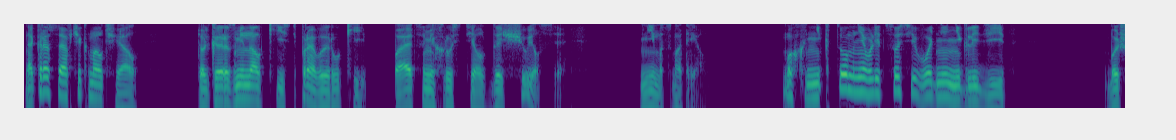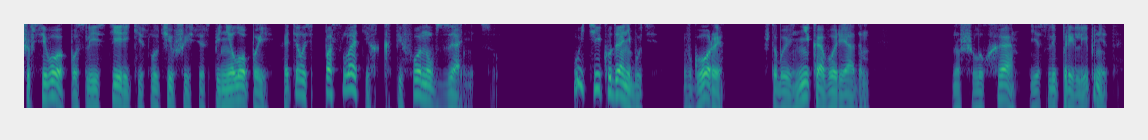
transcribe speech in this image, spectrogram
А красавчик молчал, только разминал кисть правой руки, пальцами хрустел да щурился. Мимо смотрел. Ох, никто мне в лицо сегодня не глядит. Больше всего после истерики, случившейся с Пенелопой, хотелось послать их к Пифону в задницу. Уйти куда-нибудь, в горы, чтобы никого рядом. Но шелуха, если прилипнет...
